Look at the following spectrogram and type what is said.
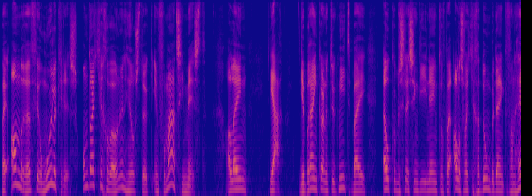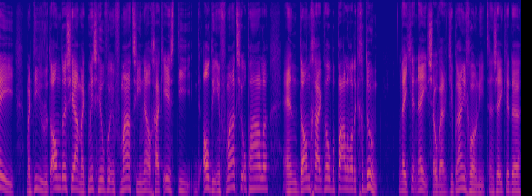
bij anderen veel moeilijker is, omdat je gewoon een heel stuk informatie mist. Alleen, ja, je brein kan natuurlijk niet bij elke beslissing die je neemt of bij alles wat je gaat doen bedenken van hé, hey, maar die doet het anders. Ja, maar ik mis heel veel informatie. Nou, ga ik eerst die, al die informatie ophalen en dan ga ik wel bepalen wat ik ga doen. Weet je, nee, zo werkt je brein gewoon niet. En zeker de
